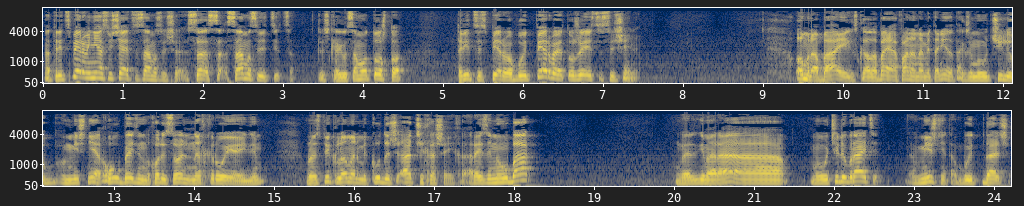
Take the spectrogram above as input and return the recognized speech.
на 31 не освещается, сам, освещается. То есть, как бы само то, что 31 будет первое, это уже есть освещение. Ом сказал Рабай, Афана на метанина, также мы учили в Мишне, Роу Безин, выходит соль, нехкру едим. Распик ломер микудыш ачиха шейха. Рейзе убар. Говорит Гимара, мы учили Брайте, в Мишне, там будет дальше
